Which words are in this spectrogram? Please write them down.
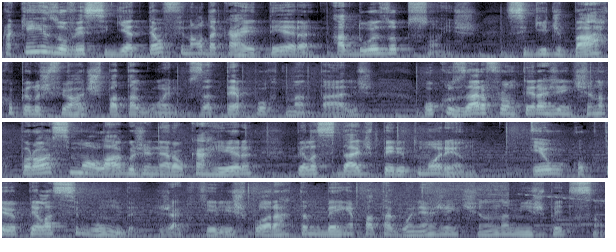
Para quem resolver seguir até o final da carreteira, há duas opções: seguir de barco pelos fiordes patagônicos até Porto Natales ou cruzar a fronteira argentina próximo ao Lago General Carreira pela cidade de Perito Moreno. Eu optei pela segunda, já que queria explorar também a Patagônia Argentina na minha expedição.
